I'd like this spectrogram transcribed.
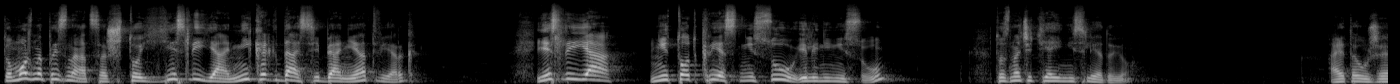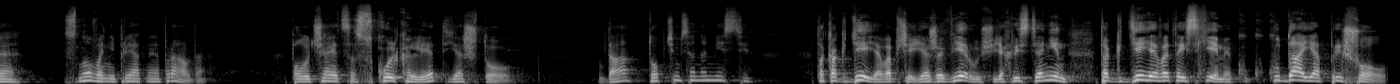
то можно признаться, что если я никогда себя не отверг, если я не тот крест несу или не несу, то значит я и не следую. А это уже снова неприятная правда. Получается, сколько лет я что? Да, топчемся на месте – так а где я вообще? Я же верующий, я христианин. Так где я в этой схеме? Куда я пришел?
